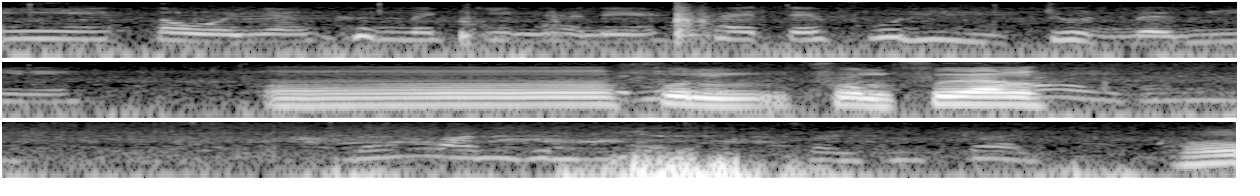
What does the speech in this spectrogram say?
มีโตอหยังขึ้นมากินค่ะนี่ใส่แต่ฝุ่นจุดแบบนี้นี่อืมฝุ่นฝุ่นเฟืองไก่น้องรันเป็นเห็ดใส่ที่ไก่โอ้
